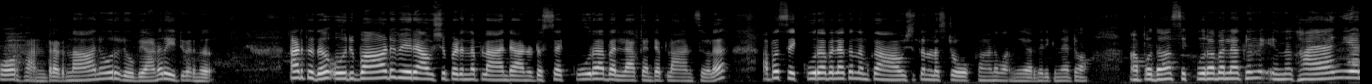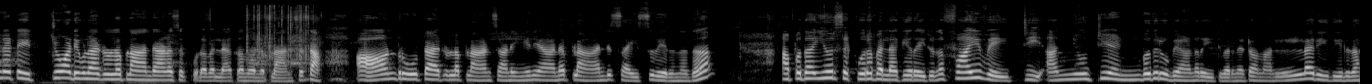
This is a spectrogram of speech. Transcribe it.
ഫോർ ഹൺഡ്രഡ് നാനൂറ് രൂപയാണ് റേറ്റ് വരുന്നത്. അടുത്തത് ഒരുപാട് പേര് ആവശ്യപ്പെടുന്ന പ്ലാന്റ് ആണ് കേട്ടോ സെക്കൂറ ബെല്ലാക്കന്റെ പ്ലാന്റ്സുകൾ അപ്പോൾ സെക്കൂറ ബെല്ലാക്ക നമുക്ക് ആവശ്യത്തിനുള്ള സ്റ്റോക്കാണ് വന്നു ചേർന്നിരിക്കുന്നത് കേട്ടോ അപ്പോൾ ഇതാ സെക്കൂറ ബെല്ലാക്കൻ ഇന്ന് ഹാങ് ചെയ്യാനായിട്ട് ഏറ്റവും അടിപൊളിയായിട്ടുള്ള പ്ലാന്റ് ആണ് സെക്കൂറ ബെല്ലാക്ക എന്ന് പറഞ്ഞ പ്ലാന്റ്സ് കേട്ടോ ആൺ റൂട്ടായിട്ടുള്ള പ്ലാന്റ്സ് ആണ്. ഇങ്ങനെയാണ് പ്ലാന്റ് സൈസ് വരുന്നത്. അപ്പോൾ ഈ ഒരു സെക്യൂർ ബെല്ലാക്കി റേറ്റ് വരുന്നത് ഫൈവ് എയ്റ്റി അഞ്ഞൂറ്റി എൺപത് രൂപയാണ് റേറ്റ് വരുന്നത് കേട്ടോ. നല്ല രീതിയിൽ ഇതാ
